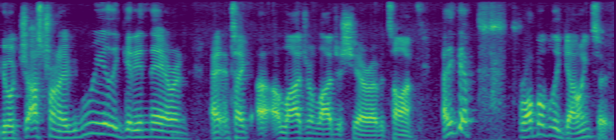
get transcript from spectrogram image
you're just trying to really get in there and, and take a, larger and larger share over time. I think they're probably going to.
